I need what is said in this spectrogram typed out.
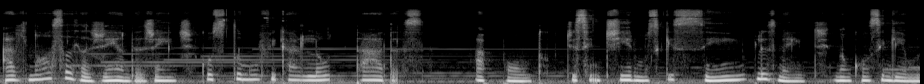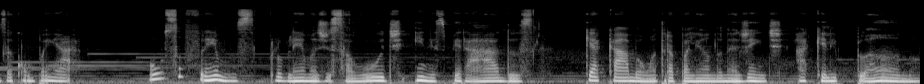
As nossas agendas, gente, costumam ficar lotadas a ponto de sentirmos que simplesmente não conseguimos acompanhar ou sofremos problemas de saúde inesperados que acabam atrapalhando, né, gente, aquele plano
